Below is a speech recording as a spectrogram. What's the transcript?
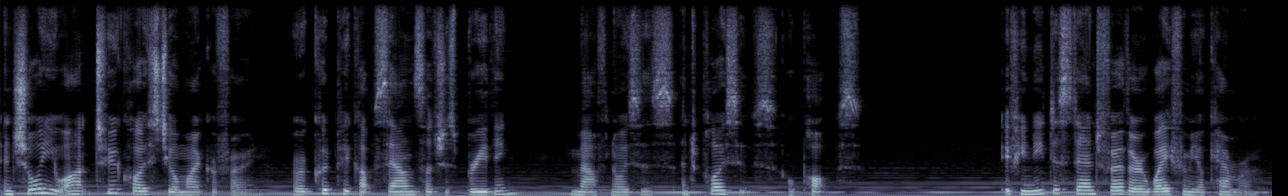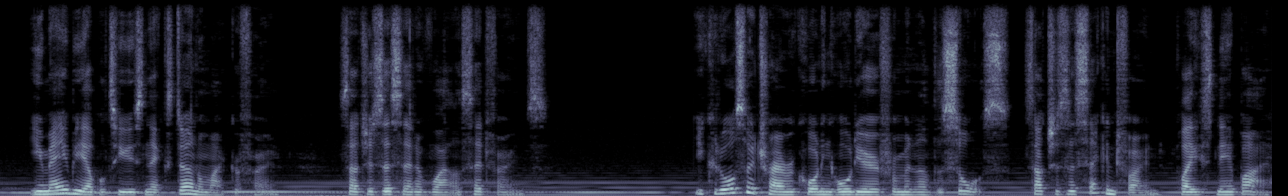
Ensure you aren't too close to your microphone, or it could pick up sounds such as breathing, mouth noises, and plosives or pops. If you need to stand further away from your camera, you may be able to use an external microphone, such as a set of wireless headphones. You could also try recording audio from another source, such as a second phone placed nearby.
